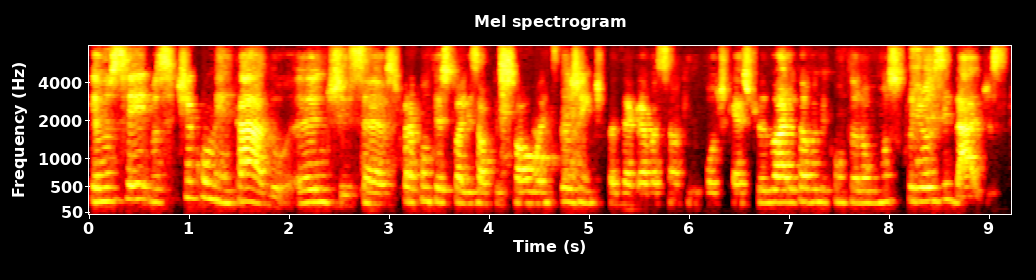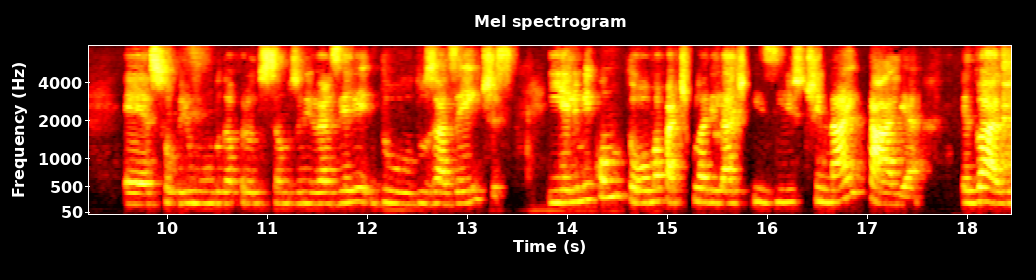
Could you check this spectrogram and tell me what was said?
eu não sei, você tinha comentado antes, é, para contextualizar o pessoal, antes da gente fazer a gravação aqui do podcast, o Eduardo estava me contando algumas curiosidades é, sobre o mundo da produção dos universos, do, dos azeites, e ele me contou uma particularidade que existe na Itália. Eduardo,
